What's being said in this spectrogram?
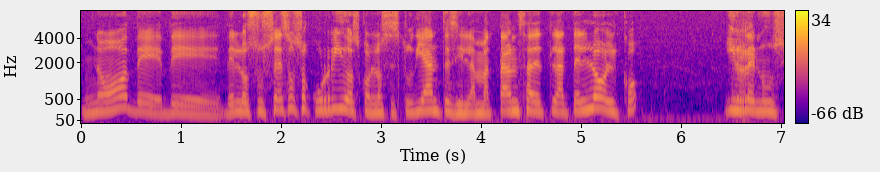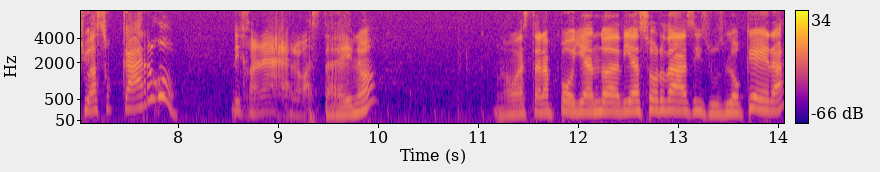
¿no? De, de, de los sucesos ocurridos con los estudiantes y la matanza de Tlatelolco y renunció a su cargo. Dijo, no, no basta ahí, ¿no? No va a estar apoyando a Díaz Ordaz y sus loqueras.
